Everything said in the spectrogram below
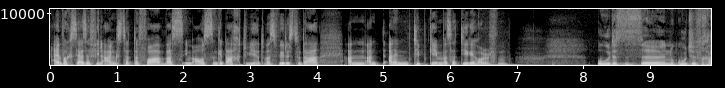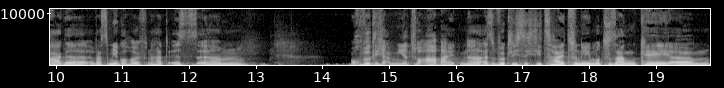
einfach sehr, sehr viel Angst hat davor, was im Außen gedacht wird? Was würdest du da an, an, an einen Tipp geben? Was hat dir geholfen? Oh, das ist äh, eine gute Frage. Was mir geholfen hat, ist ähm, auch wirklich an mir zu arbeiten. Ne? Also wirklich sich die Zeit zu nehmen und zu sagen, okay, ähm,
